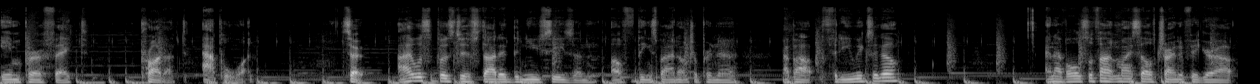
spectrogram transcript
imperfect product, Apple One. So I was supposed to have started the new season of The Inspired Entrepreneur about three weeks ago. And I've also found myself trying to figure out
